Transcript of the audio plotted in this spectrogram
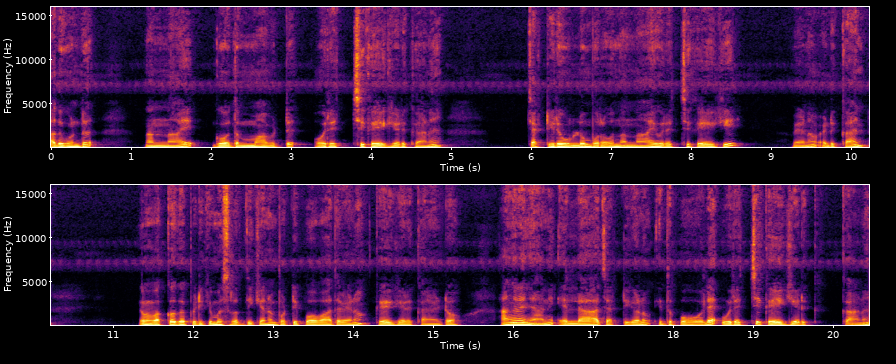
അതുകൊണ്ട് നന്നായി ഗോതമ്പ് മാവിട്ട് ഉരച്ച് കഴുകിയെടുക്കുകയാണ് ചട്ടിയുടെ ഉള്ളും പുറവും നന്നായി ഉരച്ച് കഴുകി വേണം എടുക്കാൻ. വക്കൊക്കെ പിടിക്കുമ്പോൾ ശ്രദ്ധിക്കണം പൊട്ടിപ്പോവാതെ വേണം കഴുകിയെടുക്കാൻ കേട്ടോ അങ്ങനെ ഞാൻ എല്ലാ ചട്ടികളും ഇതുപോലെ ഉരച്ച് കഴുകിയെടുക്കുകയാണ്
